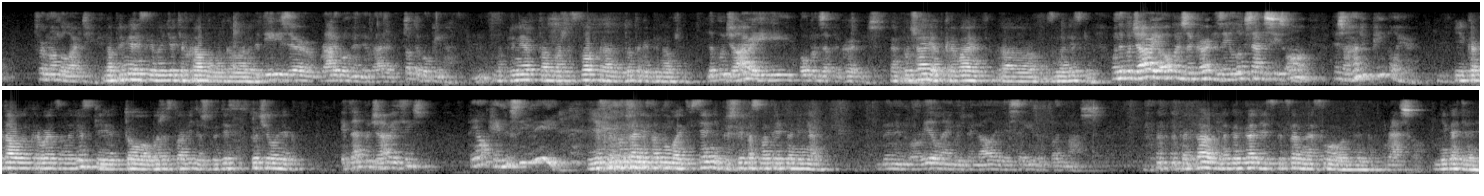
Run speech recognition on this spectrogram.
for Mangalarti. Например, если вы идете в храм на The Мангаларе, deities there are Radha Govinda, Radha Tota Gopinath. Hmm? например, там божество в храме Тота Гапинатха. The pujari, he opens up the curtains. Э, Пуджари открывает э, занавески. When the pujari opens the curtains, he looks out and sees, oh, there's a hundred people here. И когда он открывает занавески, то божества видят, что здесь 100 человек. If that pujari thinks, they all came to see me. Если Пуджари подумает, все они пришли посмотреть на меня. Then in Oriya language, Bengali, they say he's a badmas, Тогда на Бенгале есть специальное слово для этого. rascal. Негодяй.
